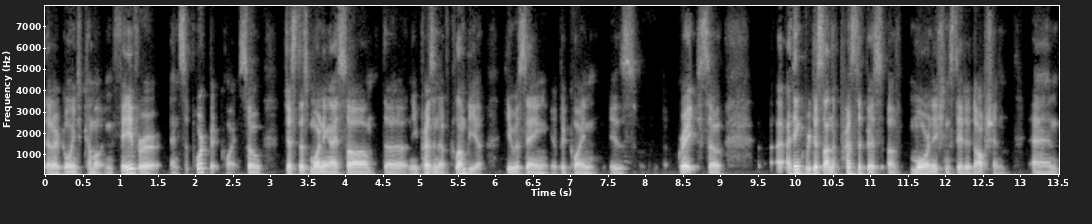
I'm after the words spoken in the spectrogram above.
that are going to come out in favor and support Bitcoin. So just this morning, I saw the new president of Colombia. He was saying Bitcoin is great. So I think we're just on the precipice of more nation state adoption. And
